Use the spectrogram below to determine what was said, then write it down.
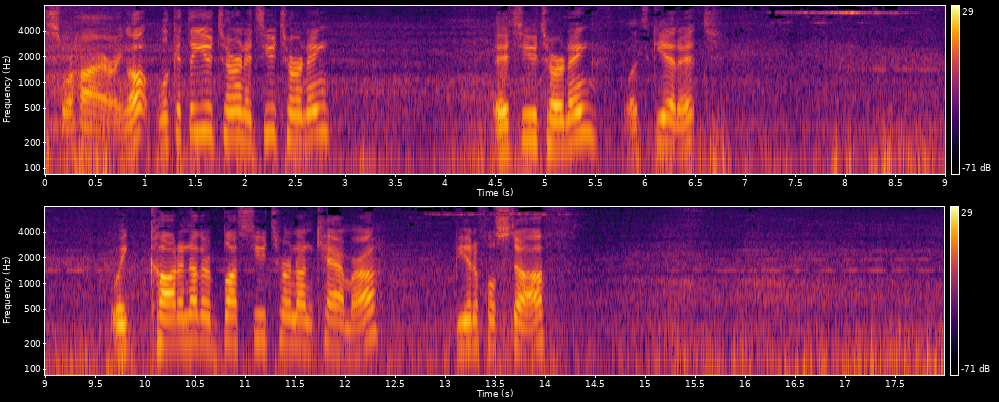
Yes, we're hiring. Oh, look at the U-turn. It's U-turning. It's U-turning. Let's get it. We caught another bus U-turn on camera. Beautiful stuff.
